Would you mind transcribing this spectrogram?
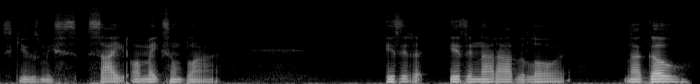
excuse me, sight or makes him blind? Is it is it not I the Lord? Now go,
